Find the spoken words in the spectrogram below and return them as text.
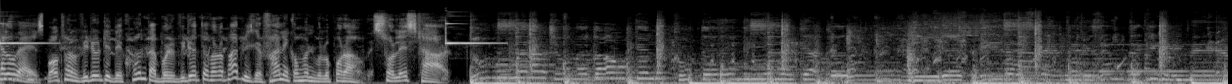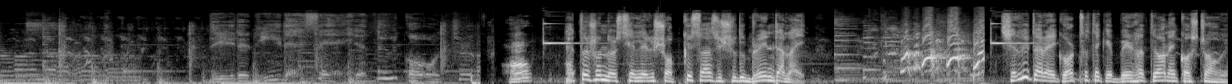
হ্যালো গাইস প্রথম ভিডিওটি দেখুন তারপরে ভিডিওতে ভালো পাবলিকের ফানি কমেন্টগুলো পড়া হবে সো লেটস স্টার্ট ধীরে ধীরে সে এত সুন্দর ছেলের সবকিছু আছে শুধু ব্রেনটা নাই। ছেলেটার এই গর্ত থেকে বের হতে অনেক কষ্ট হবে।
